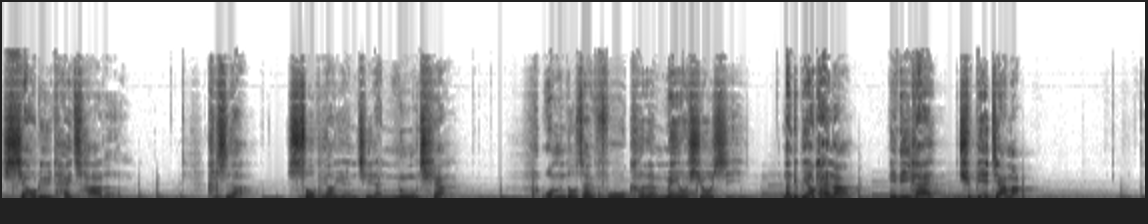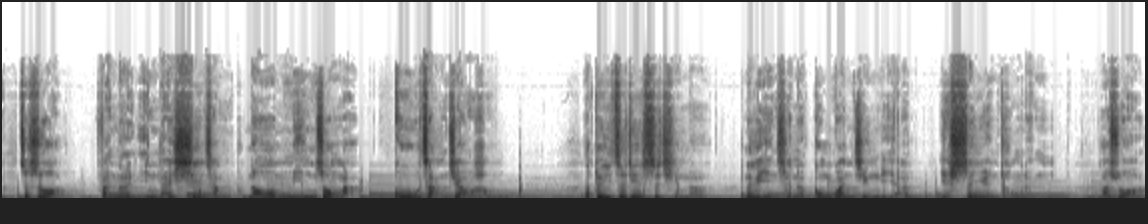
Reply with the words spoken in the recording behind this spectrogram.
效率太差了。”可是啊，售票员竟然怒呛：“我们都在服务客人，没有休息，那你不要看啊！”你离开去别家嘛。这时候反而引来现场，然后民众啊鼓掌叫好。那对于这件事情呢，那个影城的公关经理啊也深圆同仁。他说啊，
